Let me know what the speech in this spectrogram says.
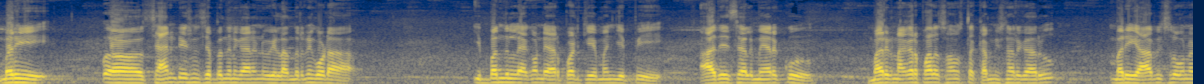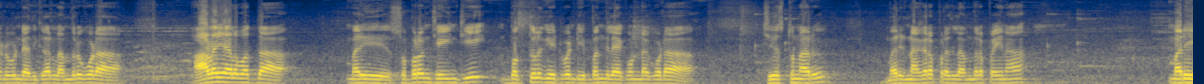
మరి శానిటేషన్ సిబ్బందిని కానివ్వండి వీళ్ళందరినీ కూడా ఇబ్బందులు లేకుండా ఏర్పాటు చేయమని చెప్పి ఆదేశాల మేరకు మరి నగరపాలక సంస్థ కమిషనర్ గారు మరి ఆఫీసులో ఉన్నటువంటి అధికారులు అందరూ కూడా ఆలయాల వద్ద మరి శుభ్రం చేయించి భక్తులకు ఎటువంటి ఇబ్బంది లేకుండా కూడా చేస్తున్నారు. మరి నగర ప్రజలందరిపైన మరి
